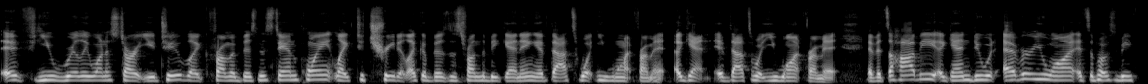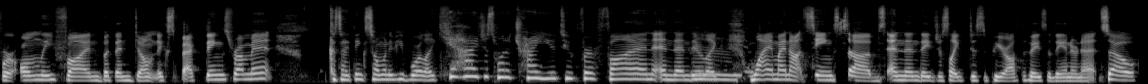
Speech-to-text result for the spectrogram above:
if you really want to start youtube like from a business standpoint like to treat it like a business from the beginning if that's what you want from it. Again if that's what you want from it. If it's a hobby again do whatever you want. It's supposed to be for only fun but then don't expect things from it because I think so many people are like, yeah, I just want to try YouTube for fun. And then they're mm. like, why am I not seeing subs? And then they just like disappear off the face of the internet. So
